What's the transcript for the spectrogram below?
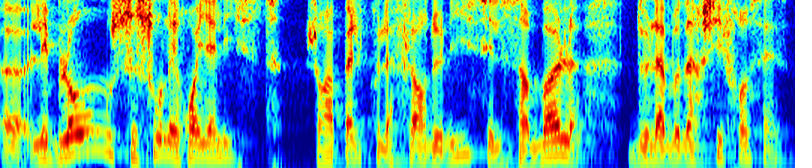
Euh, les blancs, ce sont les royalistes. Je rappelle que la fleur de lys est le symbole de la monarchie française.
